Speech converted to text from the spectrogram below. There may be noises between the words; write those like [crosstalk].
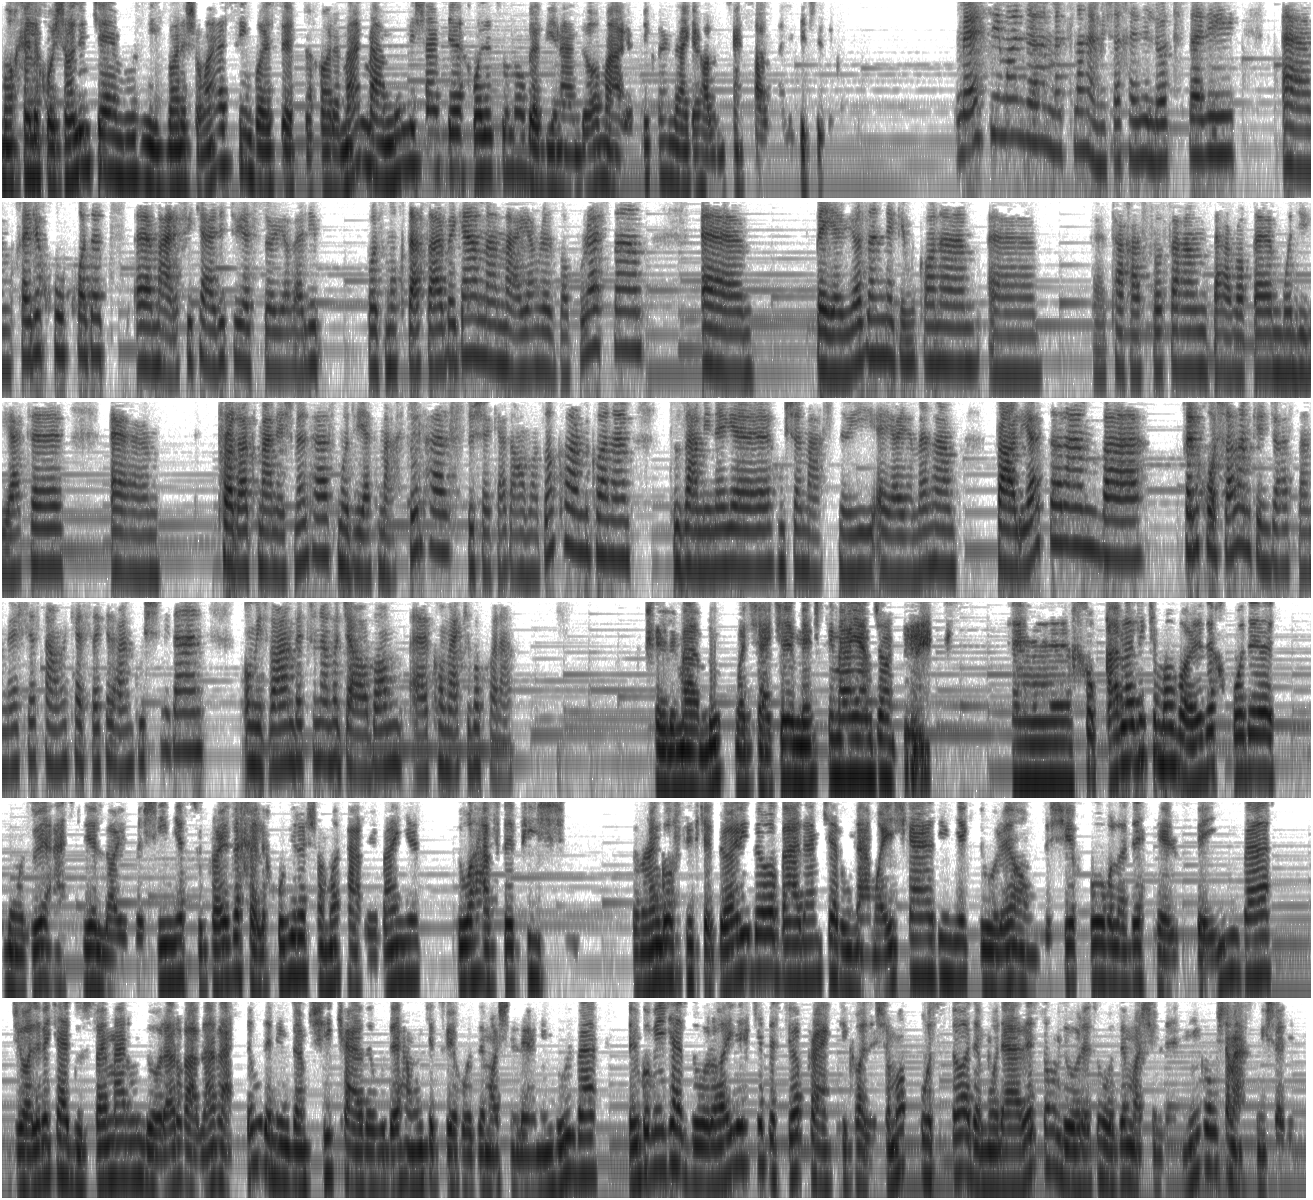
ما خیلی خوشحالیم که امروز میزبان شما هستیم. باعث افتخار من ممنون میشم که خودتون رو به بیننده ها معرفی کنید اگر حالا می‌خواین سلام علیکی چیزی کنید. مرسی ایمان جان. مثل همیشه خیلی لطف داری خیلی خوب خودت معرفی کردی توی استوریا ولی باز مختصر بگم من مریم رضاپور هستم. Bay Area زندگی می‌کنم. تخصصم در واقع مدیریت product management هست مدیریت محصول هست. تو شرکت آمازون کار می‌کنم. تو زمینه هوش مصنوعی AIML هم فعالیت دارم و خیلی خوشحالم که اینجا هستم. مرسی از تمام کسایی که دارن گوش میدن. امیدوارم بتونم با جوابام کمکی بکنم. خیلی ممنون. متشکرم. مرسی مریم جان. خب قبل از اینکه ما وارد خود موضوع اصلی live بشیم یه سورپرایز خیلی خوبی رو شما تقریبا یه دو هفته پیش به من گفتید که دارید و بعدم که رونماییش کردیم یک دوره آموزشی فوق العاده حرفه‌ای و جالبه که دوستای من اون دوره رو قبلا رفته بوده نمی‌دونم چی کرده بوده همون که توی حوزه machine learning بود و بهم گفت یکی از دورهایی که بسیار پرکتیکاله. شما استاد مدرس اون دوره تو حوزه ماشین لرنینگ رو میشم اصلا می‌شدید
